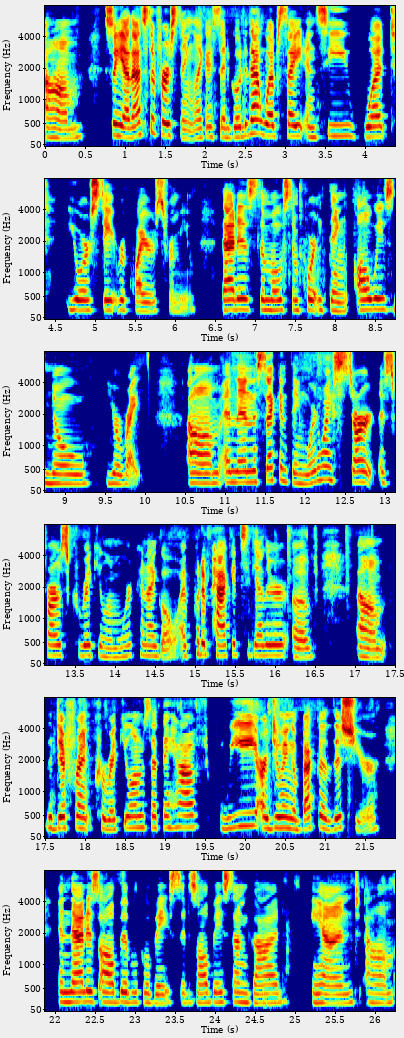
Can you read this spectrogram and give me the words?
um so yeah, that's the first thing. Like I said, go to that website and see what your state requires from you. That is the most important thing. Always know your rights. Um, and then the second thing, where do I start as far as curriculum? Where can I go? I put a packet together of um, the different curriculums that they have. We are doing Abeka this year, and that is all biblical based. It is all based on God. And um,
